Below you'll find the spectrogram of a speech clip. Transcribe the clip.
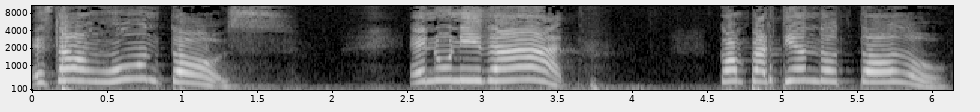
Estaban juntos, en unidad, compartiendo todo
